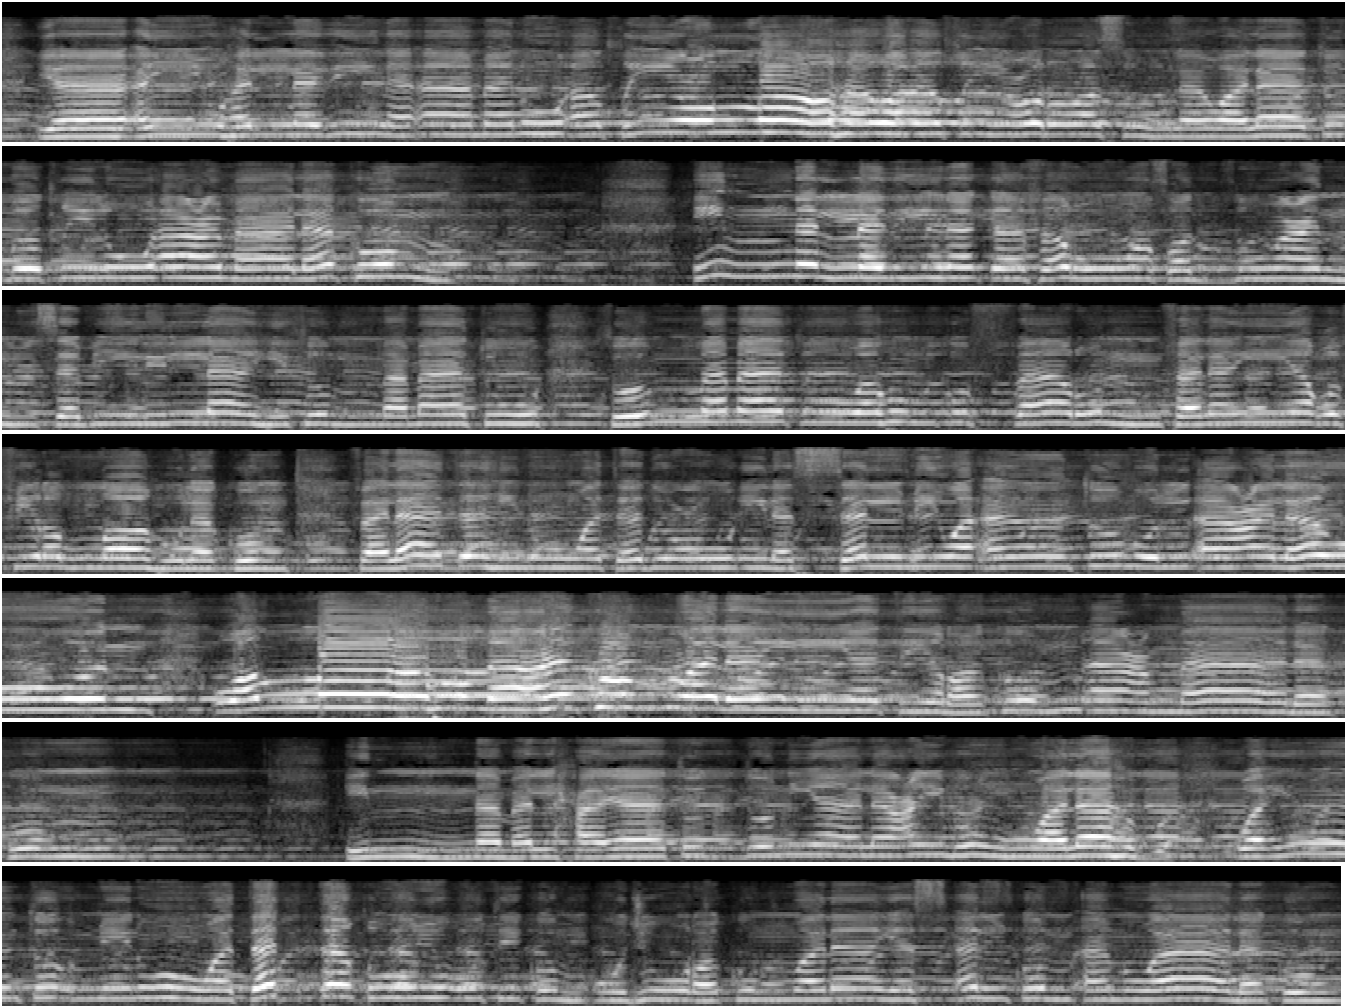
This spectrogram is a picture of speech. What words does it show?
يا أيها الذين آمنوا أطيعوا الله وأطيعوا الرسول ولا تبطلوا أعمالكم. إن الذين كفروا وصدوا عن سبيل الله ثم ماتوا ثم ماتوا وهم كفار فلن يغفر الله لكم. فلا تهنوا وتدعوا إلى السلم وأنتم الأعلون. والله معكم ولن يتركم أعمالكم. إنما الحياة الدنيا لعب ولهب وإن تؤمنوا وتتقوا يؤتكم أجوركم ولا يسألكم أموالكم.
